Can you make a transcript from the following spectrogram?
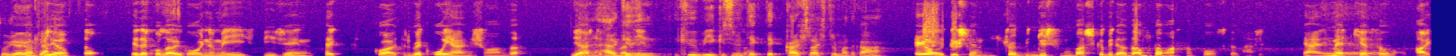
Çocuğa yani yüklenmeyin. playoff'ta yedek olarak oynamayı isteyeceğin tek quarterback o yani şu anda. Diğer Yani herkesin QB ikisini tek tek karşılaştırmadık ama E yok düşün şöyle bir düşün başka bir adam bulamazsın Foles kadar. Yani Ee, Matt Castle var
